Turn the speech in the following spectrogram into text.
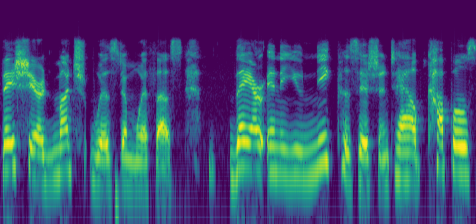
They shared much wisdom with us they are in a unique position to help couples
